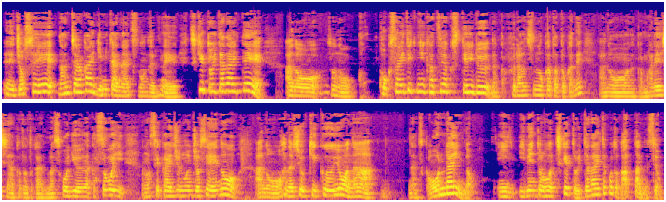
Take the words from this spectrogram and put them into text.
え女性なんちゃら会議みたいなやつのですね、チケットをいただいて、あの、その、国際的に活躍している、なんかフランスの方とかね、あの、なんかマレーシアの方とか、まあそういうなんかすごい、あの、世界中の女性の、あの、お話を聞くような、なんですか、オンラインのイベントのチケットをいただいたことがあったんですよ。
